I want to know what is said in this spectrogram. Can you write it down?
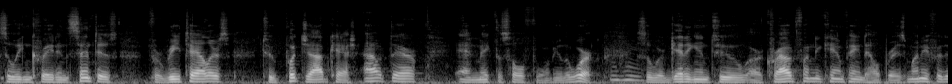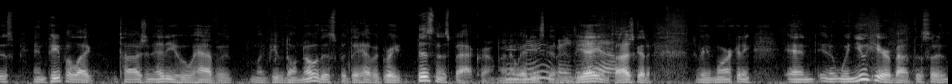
so we can create incentives for retailers to put job cash out there and make this whole formula work. So we're getting into our crowdfunding campaign to help raise money for this. And people like Taj and Eddie, who have a, like people don't know this, but they have a great business background. I know Eddie's got an they MBA and do. Taj got a degree in marketing. And you know, when you hear about this, uh,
